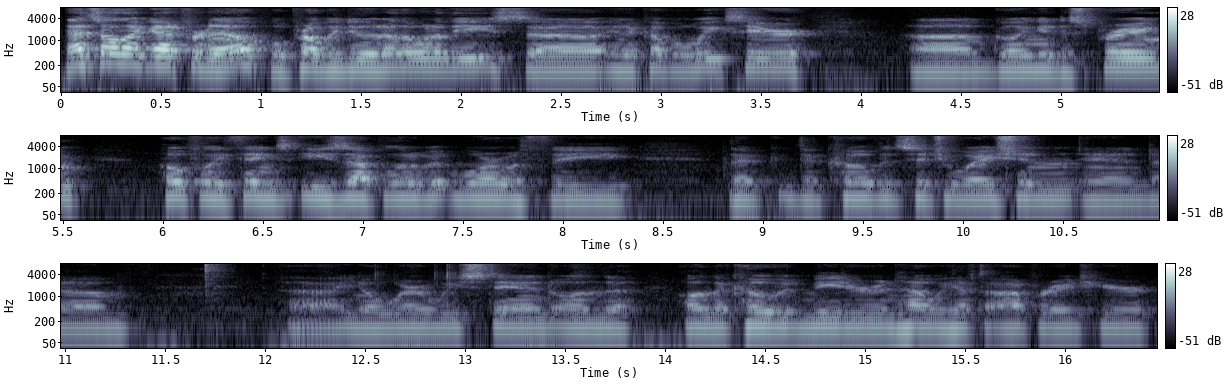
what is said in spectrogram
that's all I got for now. We'll probably do another one of these uh, in a couple weeks here, um, going into spring. Hopefully things ease up a little bit more with the the, the COVID situation and um, uh, you know where we stand on the on the COVID meter and how we have to operate here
